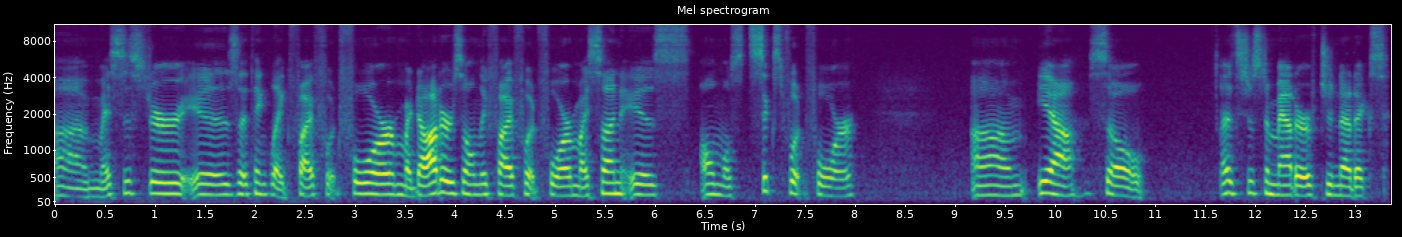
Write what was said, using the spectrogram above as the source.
Um, my sister is, I think, like five foot four. My daughter's only five foot four. My son is almost six foot four. Um, yeah, so it's just a matter of genetics.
